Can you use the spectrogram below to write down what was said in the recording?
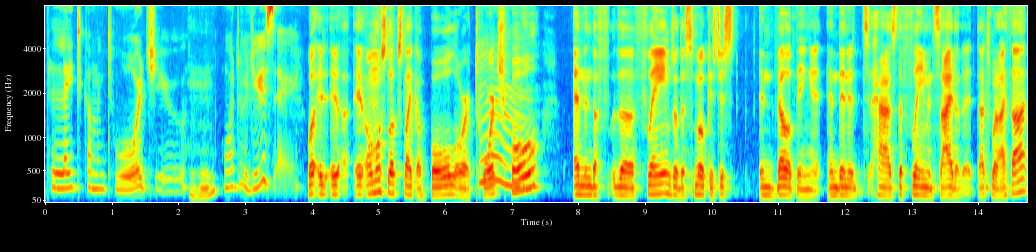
plate coming towards you. Mm-hmm. What would you say? Well, it, it it almost looks like a bowl or a torch Mm. bowl, and then the the flames or the smoke is just enveloping it, and then it has the flame inside of it. That's what I thought.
